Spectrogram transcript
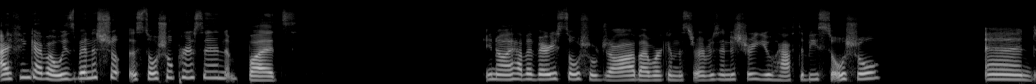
I think I've always been a a social person, but you know, I have a very social job, I work in the service industry, you have to be social. And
